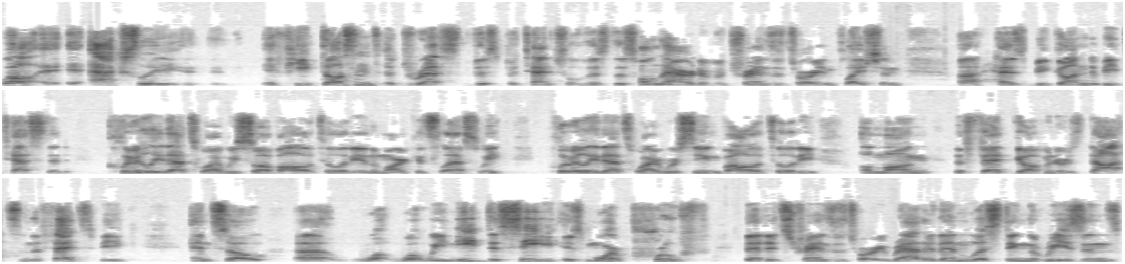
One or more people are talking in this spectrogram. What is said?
Well, actually, if he doesn't address this potential, this this whole narrative of transitory inflation uh, has begun to be tested. Clearly, that's why we saw volatility in the markets last week. Clearly, that's why we're seeing volatility among the Fed governors, dots, and the Fed speak. And so, uh, what what we need to see is more proof that it's transitory rather than listing the reasons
